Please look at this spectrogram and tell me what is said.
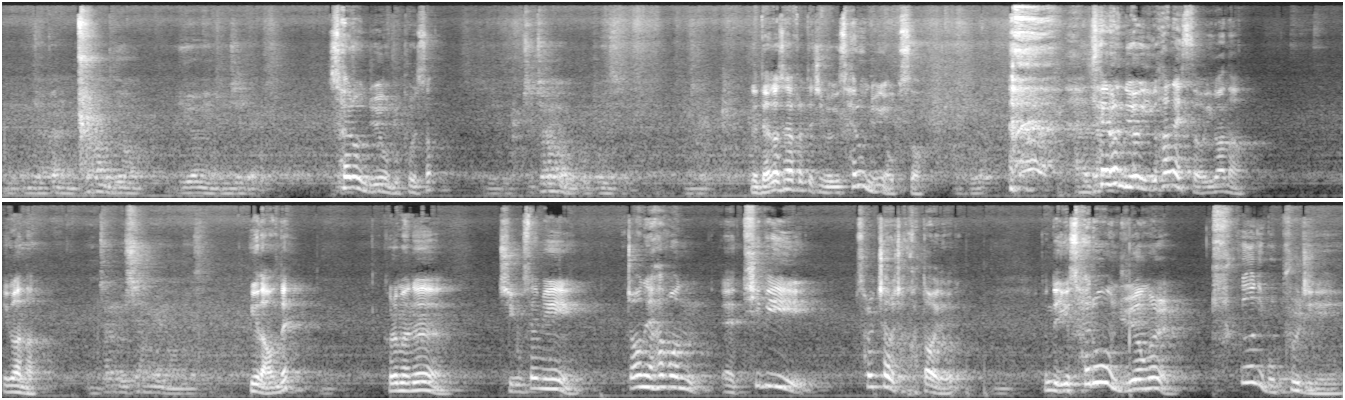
근데 약간 저런 유형 유형이 존재를 새로운 유형을 못 보였어? 저런 거못 보겠어요. 근데 내가 생각할 때 지금 여기 새로운 유형이 없어. 아니, 새로운 유형 이거 하나 있어. 이거 하나. 이거 하나. 거 시험에 나오는 거 이게 나온대? 그러면은 지금 쌤이 전에 학원에 TV 설치하러 잠깐 갔다 와야 되거든? 근데 이게 새로운 유형을 당연히 못 풀지.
